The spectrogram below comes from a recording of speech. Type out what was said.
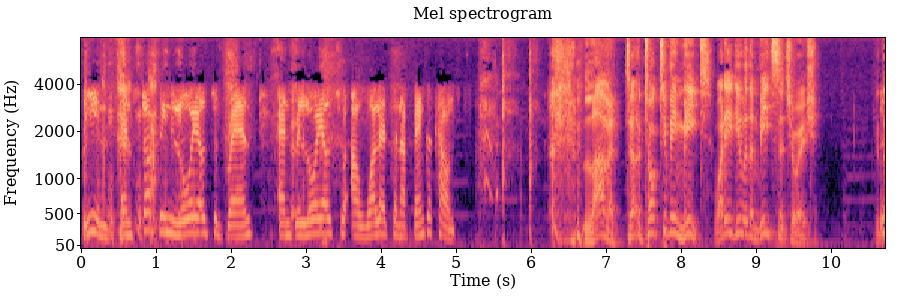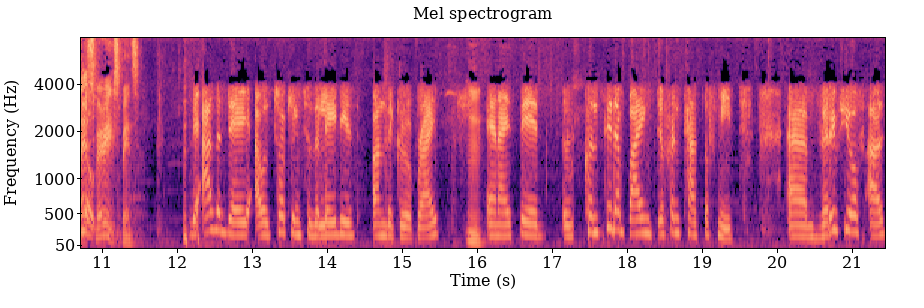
beans and stop being loyal to brands and be loyal to our wallets and our bank accounts. Love it. T- talk to me, meat. What do you do with the meat situation? That's Look. very expensive. The other day I was talking to the ladies on the group, right? And I said, consider buying different cuts of meat. Um, very few of us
